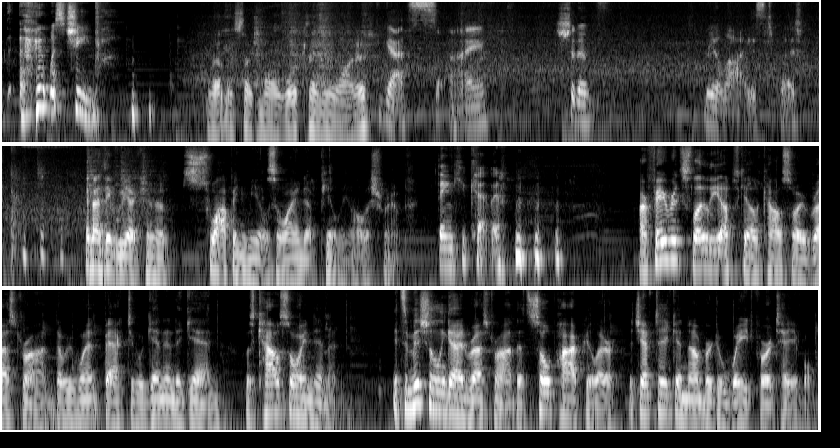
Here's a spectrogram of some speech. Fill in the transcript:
it was cheap. That looks like more work than you wanted. Yes, I should have realized, but And I think we actually ended up swapping meals, so I ended up peeling all the shrimp. thank you, Kevin. Our favorite slightly upscale khao soi restaurant that we went back to again and again was Khao Soi Nimman. It's a Michelin Guide restaurant that's so popular that you have to take a number to wait for a table.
